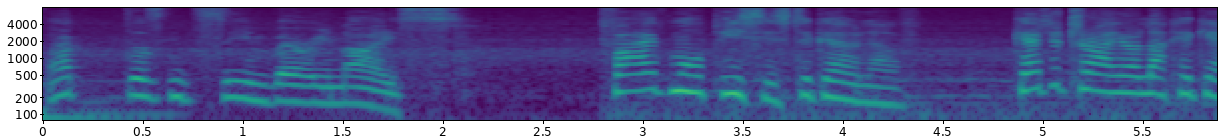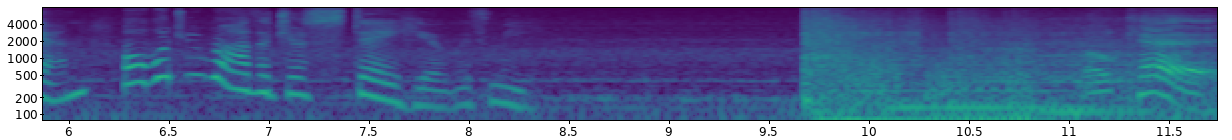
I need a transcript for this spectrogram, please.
That doesn't seem very nice. Five more pieces to go, love. Care to try your luck again? Or would you rather just stay here with me? Okay.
